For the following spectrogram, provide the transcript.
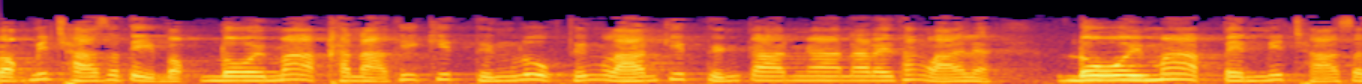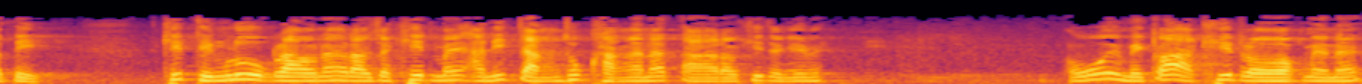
บอกมิจฉาสติบอกโดยมากขณะที่คิดถึงลูกถึงหลานคิดถึงการงานอะไรทั้งหลายแหละโดยมากเป็นมิจฉาสติ คิดถึงลูกเรานะ เราจะคิดไหมอันนี้จังทุกขังอนัตตาเราคิดอย่างนี้ไหมโอ้ยไม่กล้าคิดหรอกเนี่ยนะ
